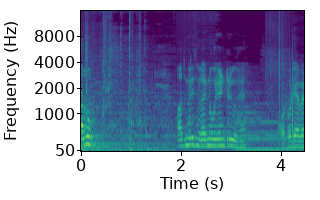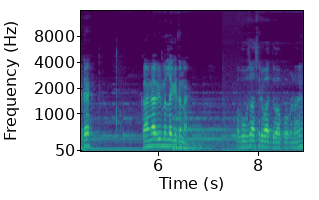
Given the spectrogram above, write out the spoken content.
चालू आज मेरी सरकारी नौकरी का इंटरव्यू है। बहुत बढ़िया बेटे। कामयाबी मिल लगी तना। बाबू बस आशीर्वाद दो आपको अपना है।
